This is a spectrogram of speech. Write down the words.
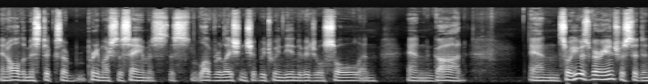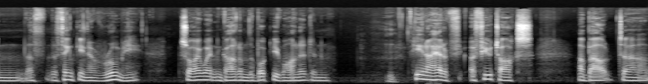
and all the mystics are pretty much the same. It's this love relationship between the individual soul and, and God. And so he was very interested in the, the thinking of Rumi. So I went and got him the book he wanted, and hmm. he and I had a, f- a few talks about uh,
